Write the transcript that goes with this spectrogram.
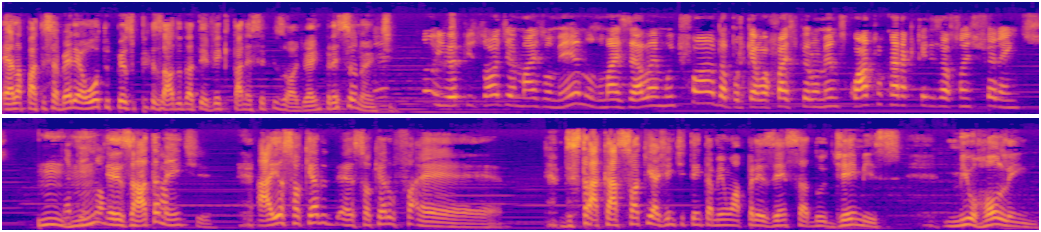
ela, Patrícia Belli, é outro peso pesado da TV que tá nesse episódio. É impressionante. É. E o episódio é mais ou menos, mas ela é muito foda, porque ela faz pelo menos quatro caracterizações diferentes. Uhum, exatamente. Aí eu só quero, é, só quero é, destacar só que a gente tem também uma presença do James Milholland,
